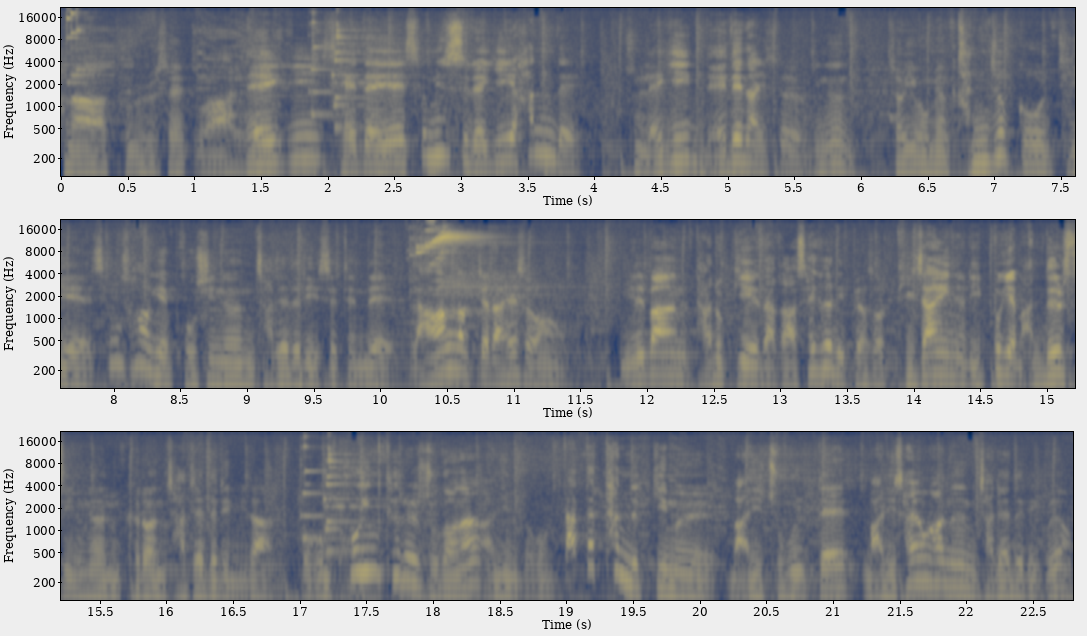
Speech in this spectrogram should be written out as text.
하나 둘 셋 와 렉이 세 대에 스미스 렉이 한 대 무슨 렉이 네 대나 있어요. 여기는 저기 보면 간접 거울 뒤에 생소하게 보시는 자재들이 있을 텐데 라완각재라 해서 일반 다루기에다가 색을 입혀서 디자인을 이쁘게 만들 수 있는 그런 자재들입니다. 조금 포인트를 주거나 아니면 조금 따뜻한 느낌을 많이 죽을 때 많이 사용하는 자재들이고요.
